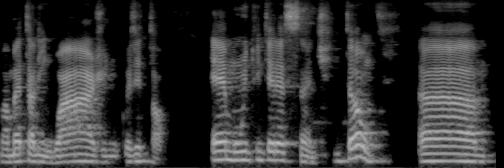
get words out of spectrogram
uma metalinguagem, coisa e tal. É muito interessante. Então, uh,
